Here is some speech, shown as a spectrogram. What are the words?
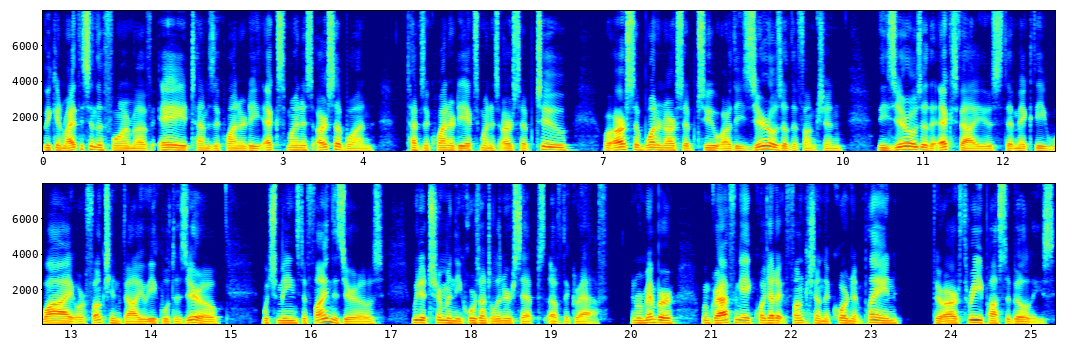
we can write this in the form of a times the quantity x minus r sub 1 times the quantity x minus r sub 2 where r sub 1 and r sub 2 are the zeros of the function, the zeros are the x values that make the y or function value equal to 0, which means to find the zeros, we determine the horizontal intercepts of the graph. And remember, when graphing a quadratic function on the coordinate plane, there are three possibilities.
